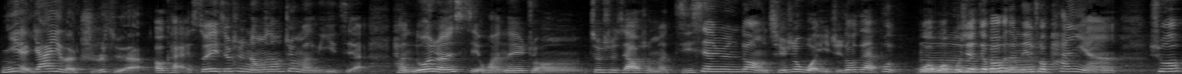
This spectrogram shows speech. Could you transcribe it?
你也压抑了直觉，OK，所以就是能不能这么理解？很多人喜欢那种就是叫什么极限运动，其实我一直都在不，我我不是，就包括咱们今天说攀岩，说。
